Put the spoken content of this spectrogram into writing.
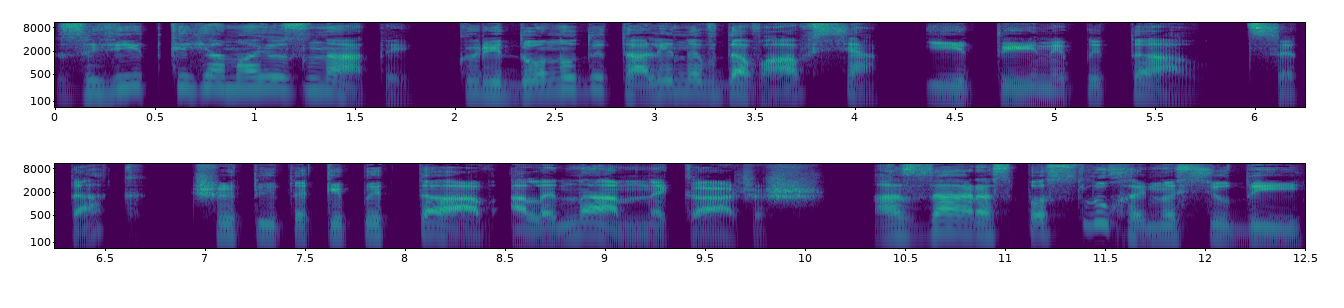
Звідки я маю знати? корідону деталі не вдавався. І ти не питав. Це так? Чи ти таки питав, але нам не кажеш? А зараз послухай но сюди.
